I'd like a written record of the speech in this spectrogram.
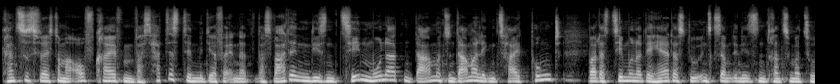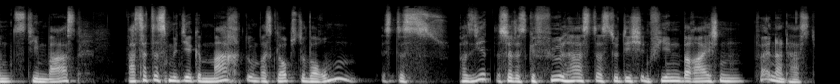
Kannst du es vielleicht nochmal aufgreifen? Was hat es denn mit dir verändert? Was war denn in diesen zehn Monaten damals, zum damaligen Zeitpunkt, war das zehn Monate her, dass du insgesamt in diesem Transformationsteam warst? Was hat das mit dir gemacht und was glaubst du, warum ist das passiert, dass du das Gefühl hast, dass du dich in vielen Bereichen verändert hast?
